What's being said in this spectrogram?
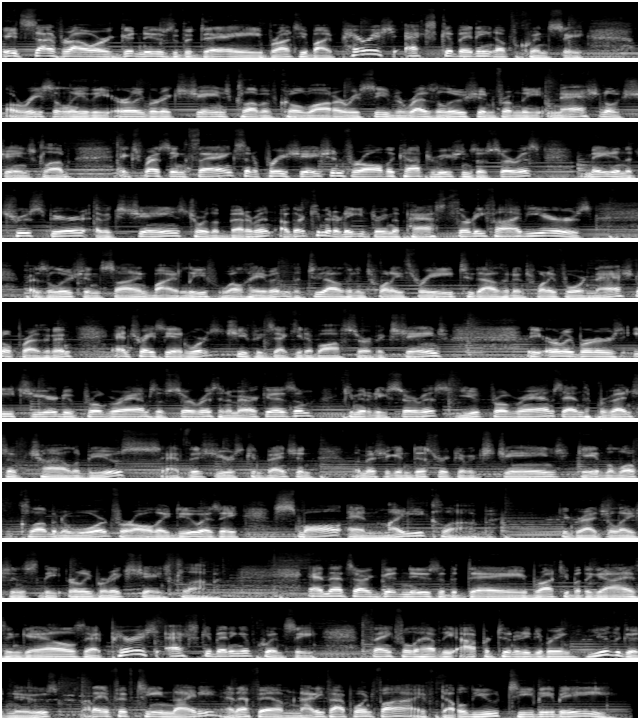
It's time for our good news of the day, brought to you by Parrish Excavating of Quincy. Well, recently, the Early Bird Exchange Club of Coldwater received a resolution from the National Exchange Club expressing thanks and appreciation for all the contributions of service made in the true spirit of exchange toward the betterment of their community during the past 35 years. Resolution signed by Leaf Wellhaven, the 2023 2024 National President, and Tracy Edwards, Chief Executive Officer of Exchange. The Early Birders each year do programs of service and Americanism, community service, youth programs, and the prevention of child abuse. At this year's convention, the Michigan District of Exchange gave the local club an award for all they do as a small and mighty club. Congratulations to the Early Bird Exchange Club. And that's our good news of the day, brought to you by the guys and gals at Parrish Excavating of Quincy. Thankful to have the opportunity to bring you the good news on AM 1590 and FM 95.5 WTVB.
